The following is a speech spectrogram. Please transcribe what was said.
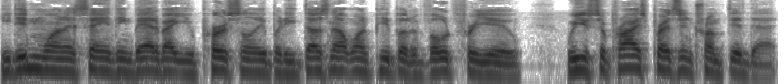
He didn't want to say anything bad about you personally, but he does not want people to vote for you. Were you surprised President Trump did that?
